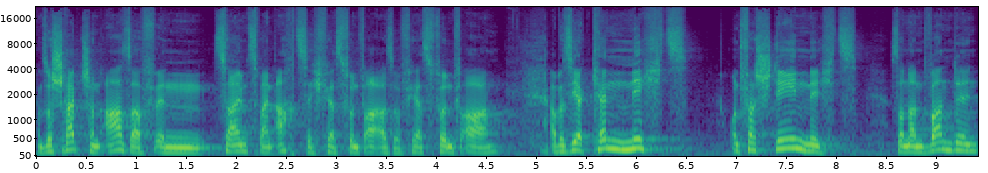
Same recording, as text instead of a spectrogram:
Und so schreibt schon Asaf in Psalm 82, Vers 5a, also Vers 5a. Aber sie erkennen nichts und verstehen nichts, sondern wandeln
